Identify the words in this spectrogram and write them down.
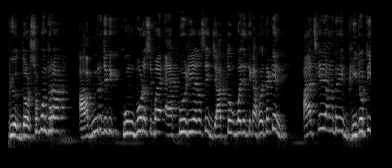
প্রিয় দর্শক বন্ধুরা আপনারা যদি কুম্ভ রাশি বা অ্যাকুয়ারিয়া রাশি জাতক বা জাতিকা হয়ে থাকেন, আজকের আমাদের এই ভিডিওটি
